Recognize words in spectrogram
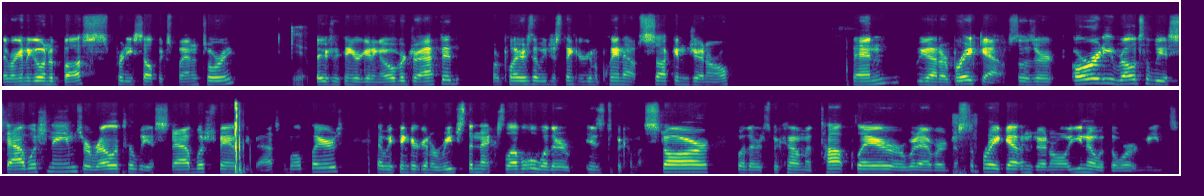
Then we're going to go into busts, pretty self explanatory. Yeah. Players we think are getting overdrafted or players that we just think are going to plain out suck in general. Then we got our breakouts. Those are already relatively established names or relatively established fantasy basketball players that we think are going to reach the next level, whether it is to become a star, whether it's become a top player or whatever, just a breakout in general. You know what the word means.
